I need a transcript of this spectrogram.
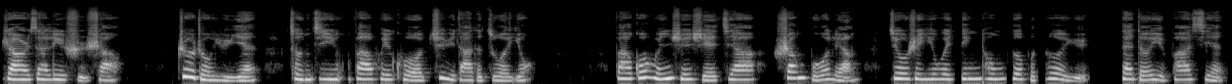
然而，在历史上，这种语言曾经发挥过巨大的作用。法国文学学家商伯良。就是因为精通科普特语，才得以发现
